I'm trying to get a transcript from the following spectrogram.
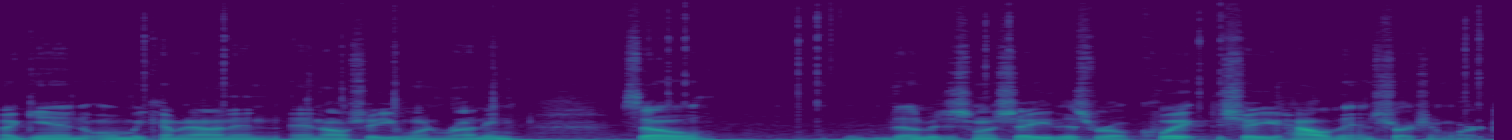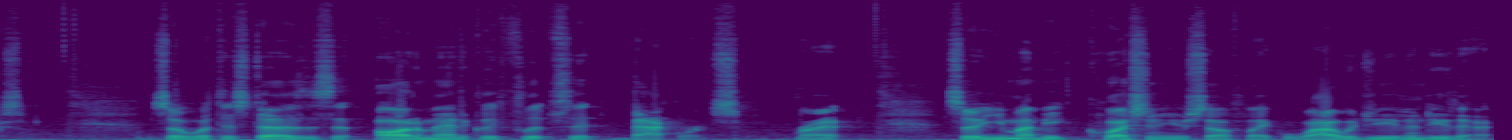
again when we come down and, and I'll show you one running. So then we just want to show you this real quick to show you how the instruction works. So what this does is it automatically flips it backwards, right? So you might be questioning yourself, like, why would you even do that,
